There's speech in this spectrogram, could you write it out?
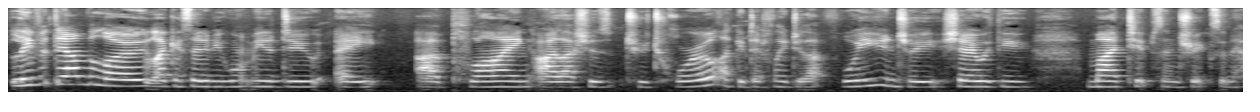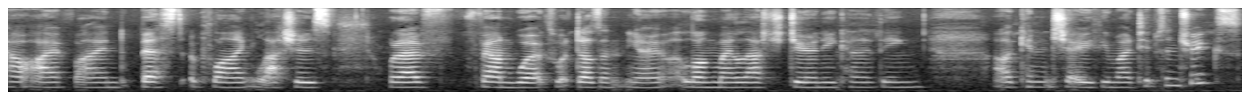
Leave it down below. Like I said if you want me to do a applying eyelashes tutorial I could definitely do that for you and show you, share with you my tips and tricks and how I find best applying lashes what I've found works what doesn't you know along my lash journey kind of thing. I can share with you my tips and tricks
